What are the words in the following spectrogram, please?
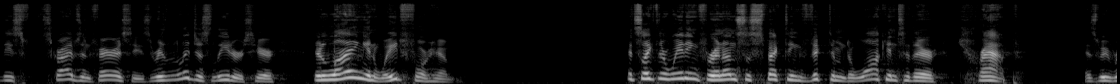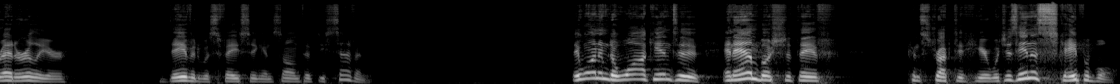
these scribes and Pharisees, religious leaders here, they're lying in wait for him. It's like they're waiting for an unsuspecting victim to walk into their trap, as we read earlier, David was facing in Psalm 57. They want him to walk into an ambush that they've constructed here, which is inescapable.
